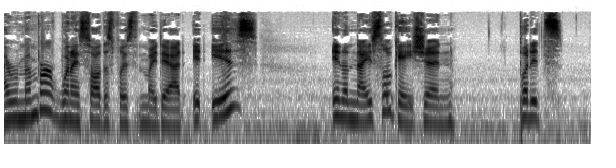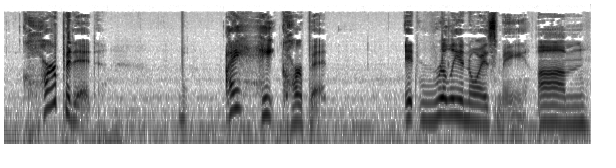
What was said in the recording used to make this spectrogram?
I remember when I saw this place with my dad. It is in a nice location, but it's carpeted. I hate carpet. It really annoys me. Um,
